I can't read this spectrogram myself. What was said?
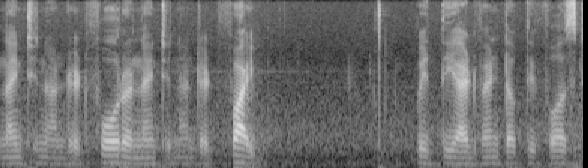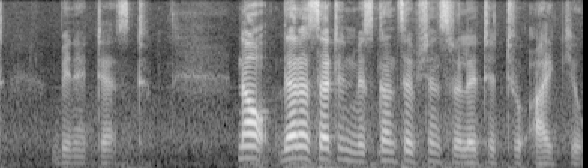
1904 and 1905 with the advent of the first Binet test. Now, there are certain misconceptions related to IQ.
